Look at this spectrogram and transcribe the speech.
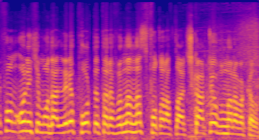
iPhone 12 modelleri portre tarafından nasıl fotoğraflar çıkartıyor bunlara bakalım.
